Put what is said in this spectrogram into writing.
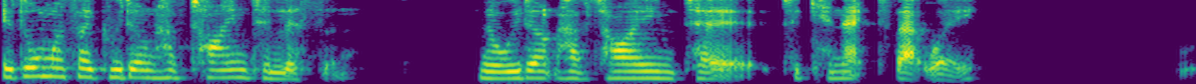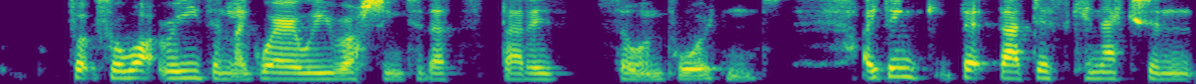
it's almost like we don't have time to listen. You know, we don't have time to to connect that way but for what reason? Like where are we rushing to that's that is so important? I think that that disconnection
